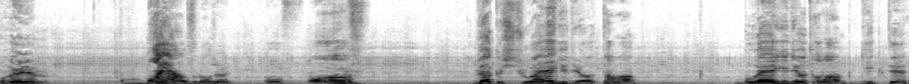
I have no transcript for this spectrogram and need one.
Bu bölüm bayağı uzun olacak. Of. Of. Bir dakika şuraya gidiyor. Tamam. Buraya gidiyor. Tamam. Gitti.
